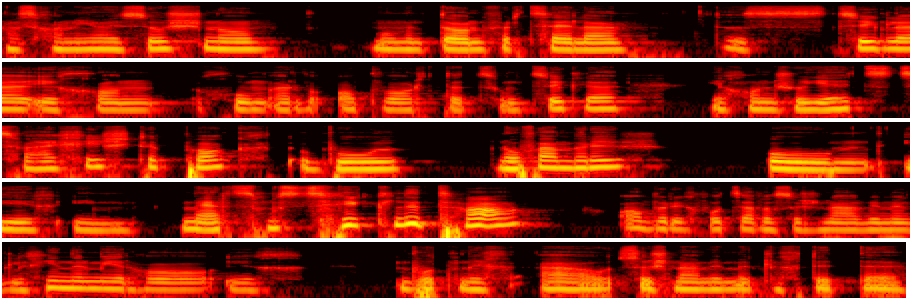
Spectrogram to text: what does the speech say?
was kann ich euch sonst noch momentan erzählen? Das Zügeln, ich kann kaum abwarten zum Zügeln. Ich habe schon jetzt zwei Kisten gepackt, obwohl November ist und ich im März muss zügeln habe. Aber ich wollte es einfach so schnell wie möglich hinter mir haben. Ich wollte mich auch so schnell wie möglich dort äh,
